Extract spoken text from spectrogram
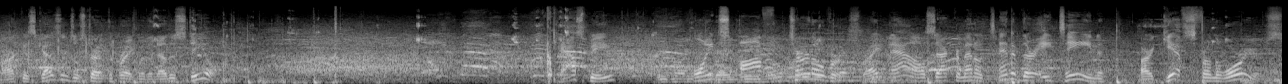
Marcus Cousins will start the break with another steal. Casspi points off turnovers. Right now, Sacramento, 10 of their 18 are gifts from the Warriors.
